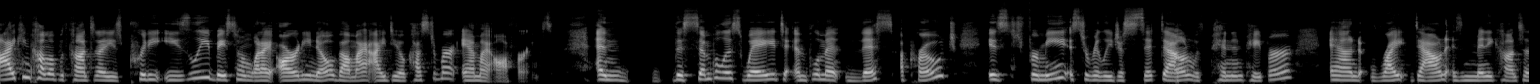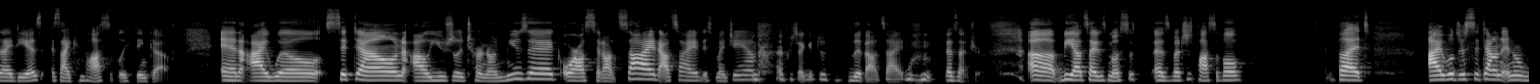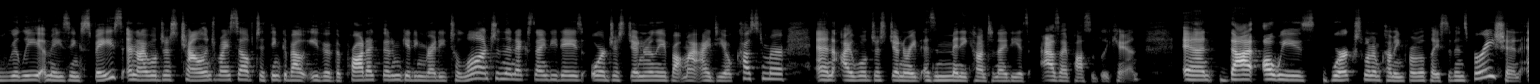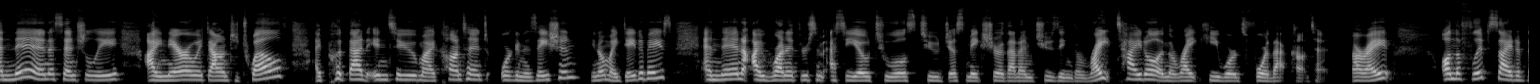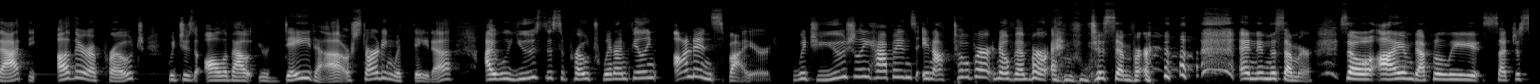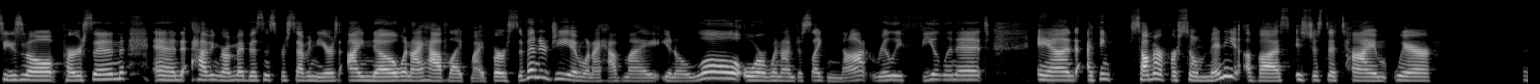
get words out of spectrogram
I can come up with content ideas pretty easily based on what I already know about my ideal customer and my offerings. And the simplest way to implement this approach is for me is to really just sit down with pen and paper and write down as many content ideas as I can possibly think of. And I will sit down, I'll usually turn on music or I'll sit outside. Outside is my jam. I wish I could just live outside. That's not true. Uh, be outside as most as much as possible. But I will just sit down in a really amazing space and I will just challenge myself to think about either the product that I'm getting ready to launch in the next 90 days or just generally about my ideal customer. And I will just generate as many content ideas as I possibly can. And that always works when I'm coming from a place of inspiration. And then essentially, I narrow it down to 12. I put that into my content organization, you know, my database. And then I run it through some SEO tools to just make sure that I'm choosing the right title and the right keywords for that content. All right. On the flip side of that, the other approach, which is all about your data or starting with data, I will use this approach when I'm feeling uninspired, which usually happens in October, November, and December, and in the summer. So I am definitely such a seasonal person. And having run my business for seven years, I know when I have like my bursts of energy and when I have my, you know, lull or when I'm just like not really feeling it. And I think summer for so many of us is just a time where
